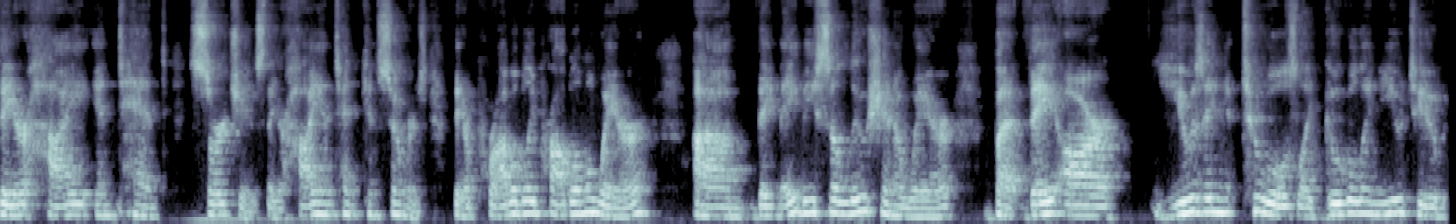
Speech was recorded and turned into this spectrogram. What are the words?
they are high intent searches. They are high intent consumers. They are probably problem aware. Um, they may be solution aware, but they are using tools like Google and YouTube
